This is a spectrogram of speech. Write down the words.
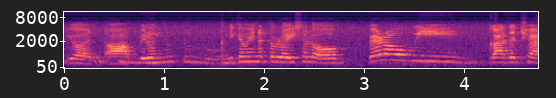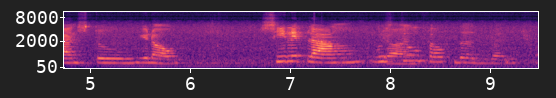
yun, uh, Hindi pinun- natuloy. hindi kami natuloy sa loob, pero we got a chance to, you know, silip lang. We Yun. still felt the adventure.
